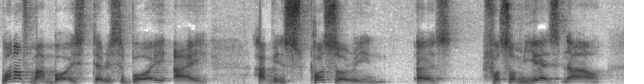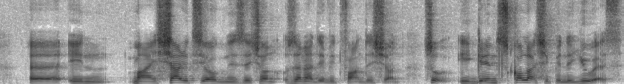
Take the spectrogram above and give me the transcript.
one of my boys, there is a boy I have been sponsoring uh, for some years now uh, in my charity organization, Zena David Foundation. So he gained scholarship in the US.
